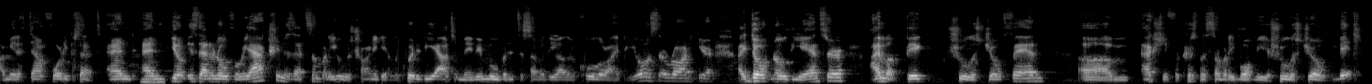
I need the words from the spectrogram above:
I mean it's down forty percent, and mm-hmm. and you know is that an overreaction? Is that somebody who was trying to get liquidity out to maybe move it into some of the other cooler IPOs that are on here? I don't know the answer. I'm a big Shoeless Joe fan. Um, actually, for Christmas, somebody bought me a Shoeless Joe mitt,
